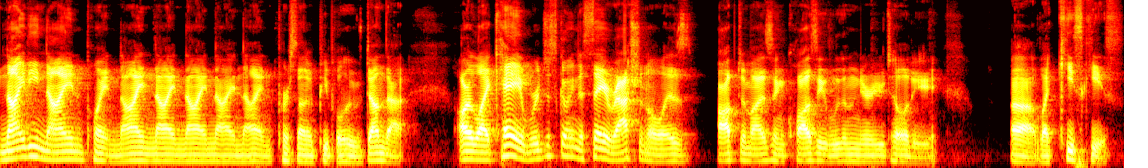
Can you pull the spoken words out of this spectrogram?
99.99999% of people who've done that are like, "Hey, we're just going to say rational is optimizing quasi-linear utility uh, like keys keys."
